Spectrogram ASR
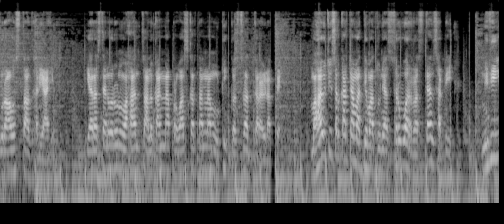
दुरावस्था झाली आहे. या रस्त्यांवरून वाहन चालकांना प्रवास करताना मोठी कसरत करावी लागते. महायुती सरकारच्या माध्यमातून या सर्व रस्त्यांसाठी निधी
